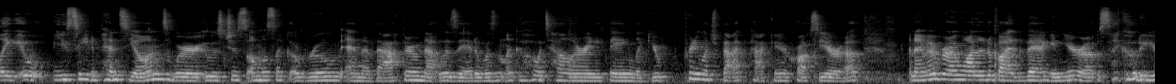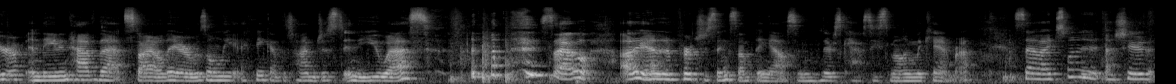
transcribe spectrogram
like it, you stayed in pensions where it was just almost like a room and a bathroom. That was it. It wasn't like a hotel or anything. Like you're pretty much backpacking across Europe And I remember I wanted to buy the bag in Europe, so I go to Europe and they didn't have that style there. It was only, I think at the time, just in the US. so I ended up purchasing something else, and there's Cassie smelling the camera. So I just wanted to uh, share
